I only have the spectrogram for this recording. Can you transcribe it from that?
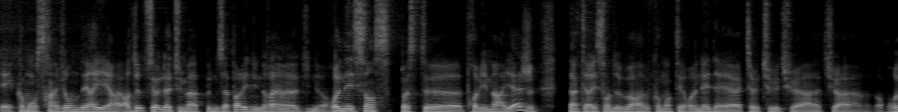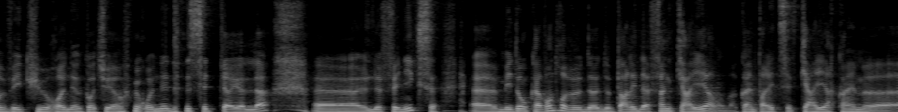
et comment on se réinvente derrière? Alors là, tu nous as parlé d'une renaissance post euh, mariage. C'est intéressant de voir comment t'es rené. Tu, tu, tu, as tu as revécu rené quand tu es rené de cette période-là, euh, le phénix. Euh, mais donc avant de, de, parler de la fin de carrière, on va quand même parler de cette carrière quand même euh,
